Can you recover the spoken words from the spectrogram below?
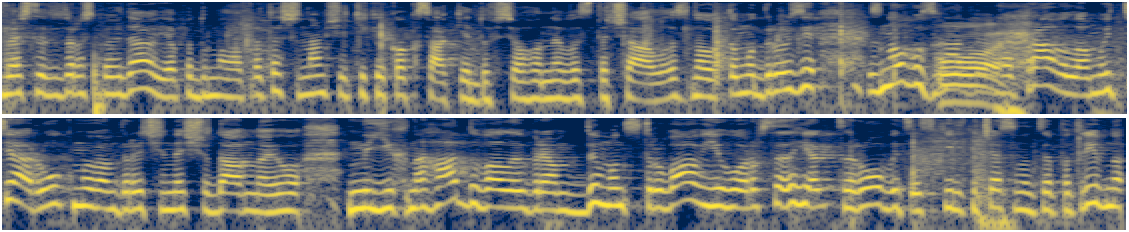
Знаєш, ти тут розповідаю, я подумала про те, що нам ще тільки коксаки до всього не вистачало. Знову тому, друзі, знову згадуємо Ой. правила миття рук. Ми вам, до речі, нещодавно його їх нагадували, прям демонстрував Єгор, все як це робиться, скільки часу на це потрібно.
